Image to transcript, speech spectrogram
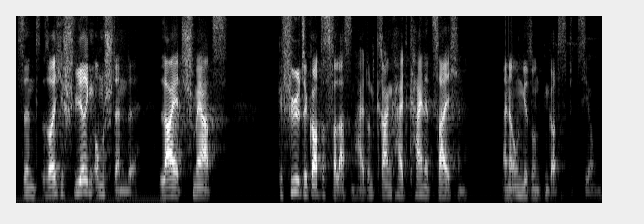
sind solche schwierigen Umstände, Leid, Schmerz, gefühlte Gottesverlassenheit und Krankheit keine Zeichen einer ungesunden Gottesbeziehung,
